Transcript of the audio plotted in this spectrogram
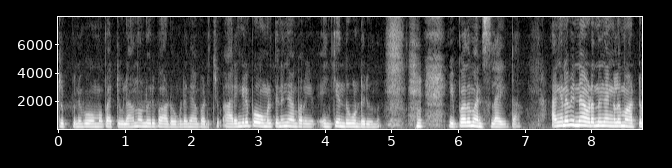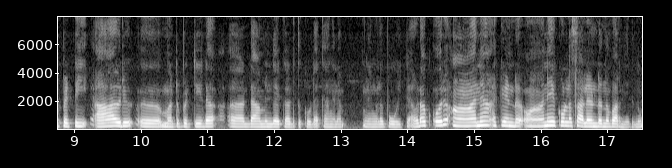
ട്രിപ്പിന് പോകുമ്പോൾ പറ്റൂല എന്നുള്ളൊരു പാഠവും കൂടെ ഞാൻ പഠിച്ചു. ആരെങ്കിലും പോകുമ്പോഴത്തേനും ഞാൻ പറയും എനിക്ക് എന്ത് കൊണ്ടുവരുമെന്ന്? ഇപ്പോൾ അത് മനസ്സിലായിട്ടാ. അങ്ങനെ പിന്നെ അവിടെ നിന്ന് ഞങ്ങൾ മാട്ടുപ്പെട്ടി ആ ഒരു മാട്ടുപ്പെട്ടിയുടെ ഡാമിന്റെ ഒക്കെ അടുത്ത് കൂടെ ഒക്കെ അങ്ങനെ ഞങ്ങൾ പോയിട്ട് അവിടെ ഒരു ആന ഒക്കെ ഉണ്ട് ആനയൊക്കെ ഉള്ള സ്ഥലം ഉണ്ടെന്ന് പറഞ്ഞിരുന്നു.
